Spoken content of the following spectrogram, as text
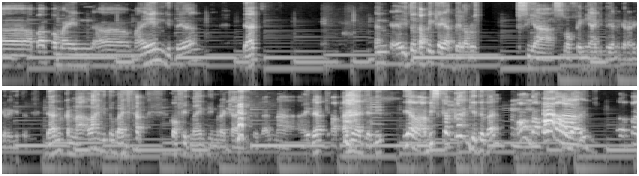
uh, apa pemain uh, main gitu ya. Dan, dan itu tapi kayak Belarus Rusia, Slovenia gitu ya negara-negara gitu. Dan kena lah gitu banyak COVID-19 mereka gitu kan. Nah, akhirnya makanya jadi ya habis kekeh gitu kan. Oh, nggak apa-apa. Apa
